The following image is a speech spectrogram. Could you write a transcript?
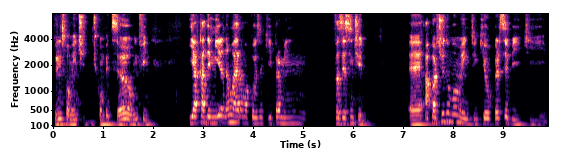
principalmente de competição, enfim. E academia não era uma coisa que para mim fazia sentido. É, a partir do momento em que eu percebi que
